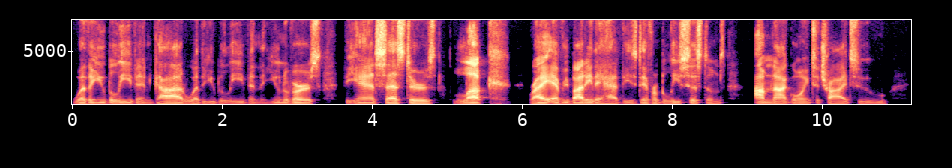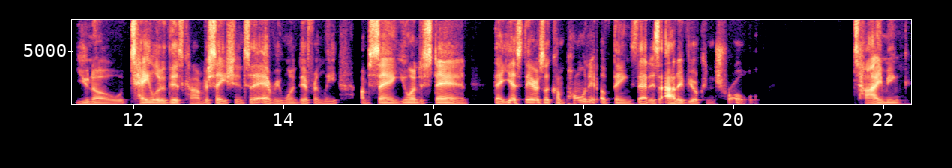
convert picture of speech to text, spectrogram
whether you believe in God, whether you believe in the universe, the ancestors, luck, right? Everybody, they have these different belief systems. I'm not going to try to, you know, tailor this conversation to everyone differently. I'm saying you understand that, yes, there's a component of things that is out of your control timing.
